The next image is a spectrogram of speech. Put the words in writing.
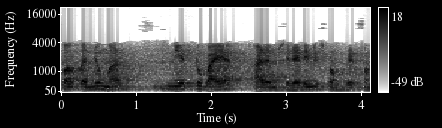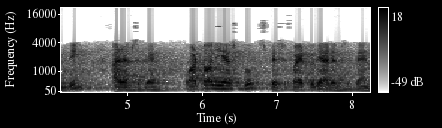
consumer need to buy a RMC ready mix concrete from the RMC plant. What all he has to specify to the RMC plant.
